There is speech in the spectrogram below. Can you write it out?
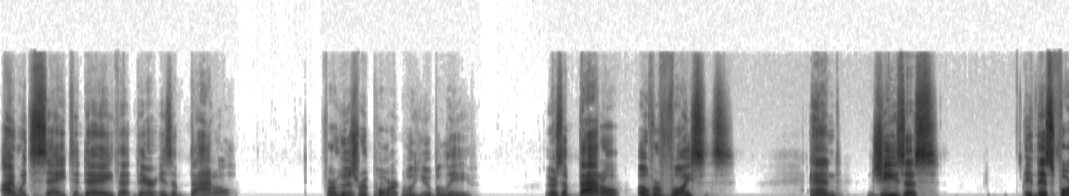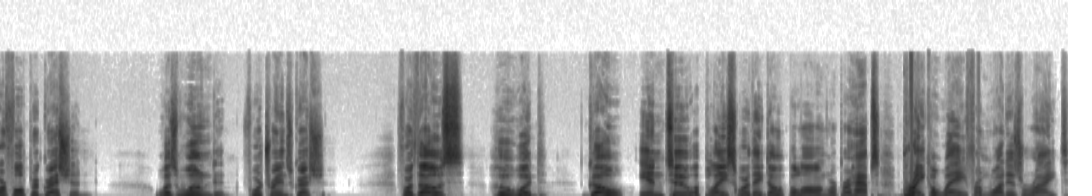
I would say today that there is a battle for whose report will you believe? There's a battle over voices. And Jesus, in this fourfold progression, was wounded for transgression. For those who would go into a place where they don't belong, or perhaps break away from what is right,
